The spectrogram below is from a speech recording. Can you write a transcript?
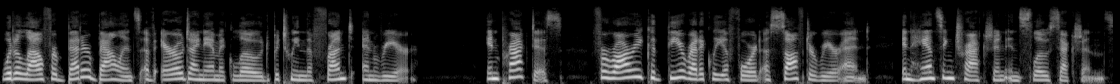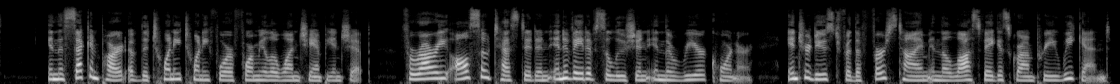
would allow for better balance of aerodynamic load between the front and rear. In practice, Ferrari could theoretically afford a softer rear end, enhancing traction in slow sections. In the second part of the 2024 Formula One Championship, Ferrari also tested an innovative solution in the rear corner, introduced for the first time in the Las Vegas Grand Prix weekend.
